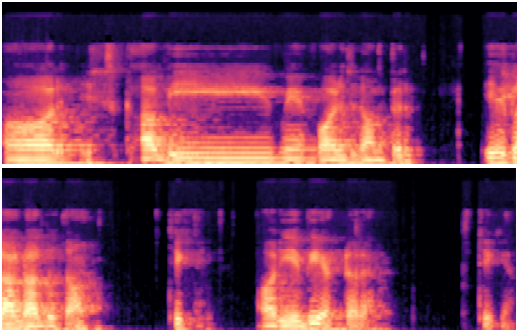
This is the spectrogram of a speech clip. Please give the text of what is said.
और इसका भी मैं फॉर एग्ज़ाम्पल एक लाख डाल देता हूँ, ठीक है? और ये भी एक्टर है, ठीक है?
